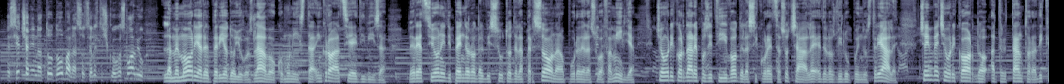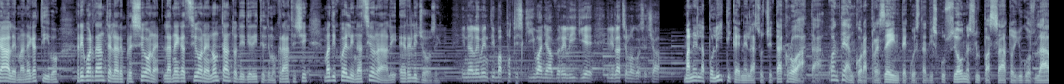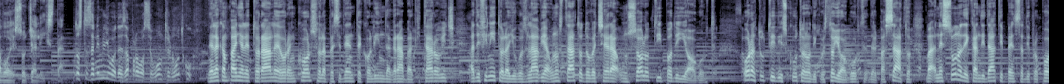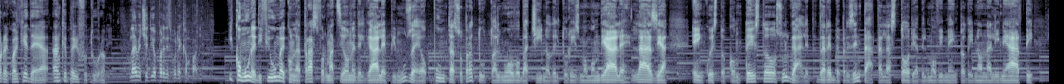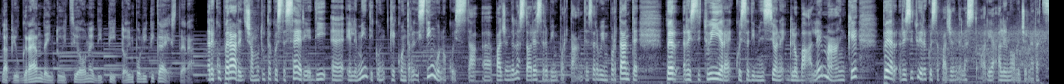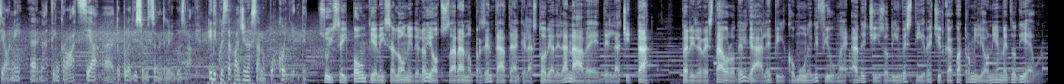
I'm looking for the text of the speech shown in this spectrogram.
La memoria del periodo jugoslavo comunista in Croazia è divisa. Le reazioni dipendono dal vissuto della persona oppure della sua famiglia. C'è un ricordare positivo della sicurezza sociale e dello sviluppo industriale. C'è invece un ricordo altrettanto radicale ma negativo riguardante la repressione, la negazione non tanto dei diritti democratici ma di quelli nazionali e religiosi. In elementi potiskivanja religije ili nacionalnog osjećaja. Ma nella politica e nella società croata, quanto è ancora presente questa discussione sul passato jugoslavo e socialista? Nella campagna elettorale ora in corso la presidente Kolinda Grabar-Kitarovic ha definito la Jugoslavia uno stato dove c'era un solo tipo di yogurt. Ora tutti discutono di questo yogurt del passato, ma nessuno dei candidati pensa di proporre qualche idea anche per il futuro. Il comune di Fiume, con la trasformazione del Galep in museo, punta soprattutto al nuovo bacino del turismo mondiale, l'Asia, e in questo contesto sul Galep verrebbe presentata la storia del movimento dei non allineati, la più grande intuizione di Tito in politica estera recuperare diciamo, tutta questa serie di eh, elementi con- che contraddistinguono questa eh, pagina della storia sarebbe importante. Sarebbe importante per restituire questa dimensione globale, ma anche per restituire questa pagina della storia alle nuove generazioni eh, nate in Croazia eh, dopo la dissoluzione della Jugoslavia. E di questa pagina sanno poco o niente. Sui sei ponti e nei saloni dello yacht saranno presentate anche la storia della nave e della città Per il restauro del Galep il comune di Fiume ha deciso di investire circa 4 milioni e mezzo di euro.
